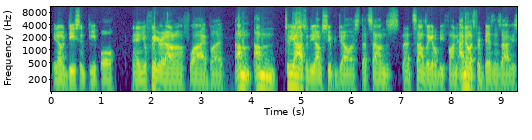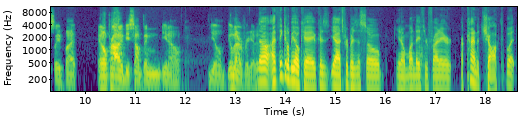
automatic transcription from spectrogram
you know, decent people and you'll figure it out on the fly. But I'm I'm to be honest with you, I'm super jealous. That sounds that sounds like it'll be fun. I know it's for business, obviously, but it'll probably be something, you know, you'll you'll never forget it. No, I think it'll be okay because yeah, it's for business. So you know, Monday through Friday are, are kind of chalked, but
